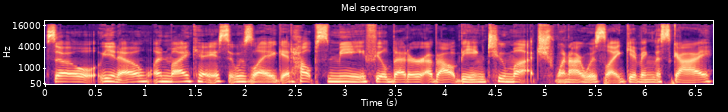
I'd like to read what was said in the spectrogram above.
So, you know, in my case, it was like it helps me feel better about being too much when I was like giving this guy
